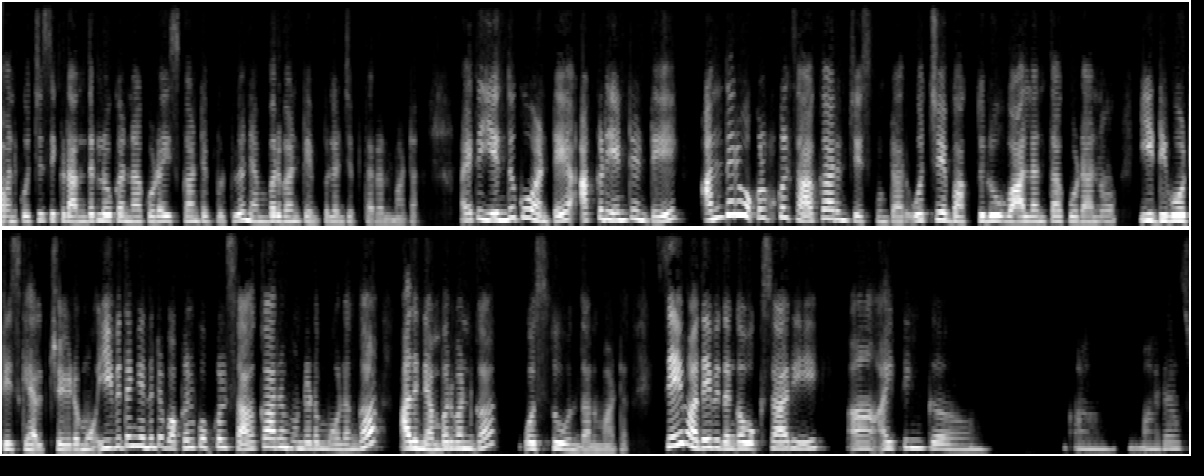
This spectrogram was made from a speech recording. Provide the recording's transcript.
మనకు వచ్చేసి ఇక్కడ అందరిలో కన్నా కూడా ఇస్కాన్ టెంపుల్స్లో నెంబర్ వన్ టెంపుల్ అని చెప్తారనమాట అయితే ఎందుకు అంటే అక్కడ ఏంటంటే అందరూ ఒకరికొకరు సహకారం చేసుకుంటారు. వచ్చే భక్తులు వాళ్ళంతా కూడాను ఈ డివోటీస్కి హెల్ప్ చేయడము ఈ విధంగా ఏంటంటే ఒకరికొకరు సహకారం ఉండడం మూలంగా అది నెంబర్ వన్గా వస్తూ ఉందన్నమాట. సేమ్ అదే విధంగా ఒకసారి ఐ థింక్ మహారాజ్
